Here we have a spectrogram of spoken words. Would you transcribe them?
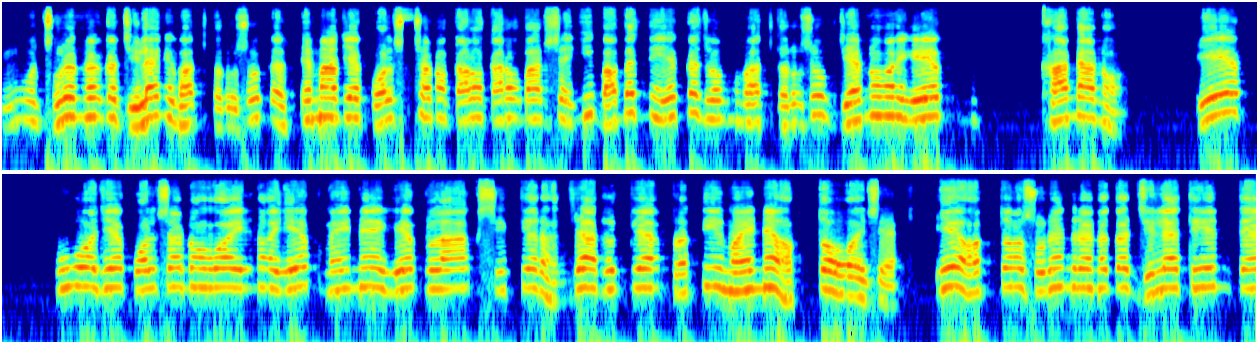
હું સુરેન્દ્રનગર જિલ્લાની વાત કરું છું કે એમાં જે કોલસાનો કાળો કારોબાર છે એ બાબતની એક જ વાત કરું છું. જેનો એક ખાડાનો, એક કુવો જે કોલસાનો હોય, એનો એક મહિને એક લાખ સિત્તેર હજાર રૂપિયા પ્રતિ મહિને હપ્તો હોય છે. એ હપ્તો સુરેન્દ્રનગર જિલ્લાથી તે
